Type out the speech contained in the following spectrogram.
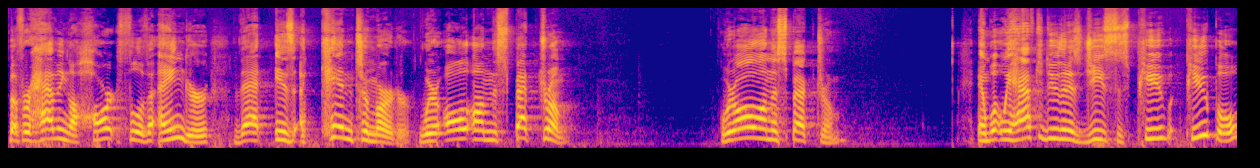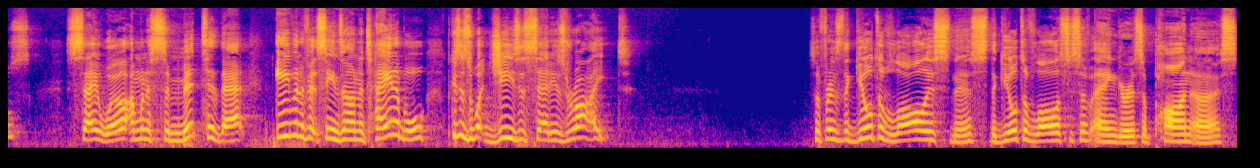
but for having a heart full of anger that is akin to murder. We're all on the spectrum. We're all on the spectrum. And what we have to do then as Jesus' pupils say, well, I'm going to submit to that, even if it seems unattainable, because it's what Jesus said is right. So, friends, the guilt of lawlessness, the guilt of lawlessness of anger is upon us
